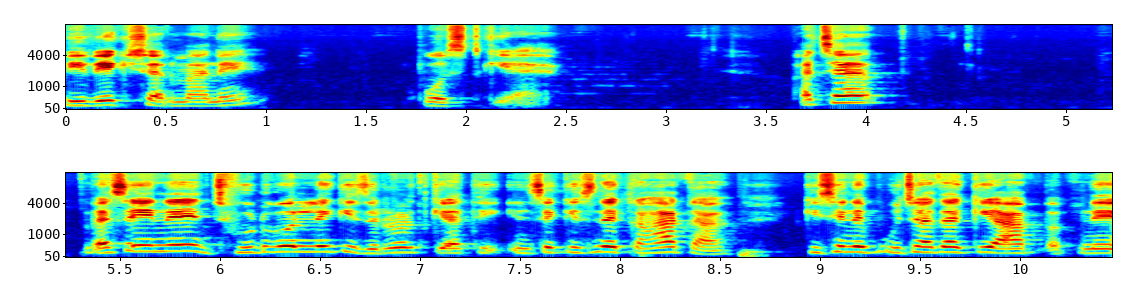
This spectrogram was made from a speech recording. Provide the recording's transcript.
विवेक शर्मा ने पोस्ट किया है। अच्छा वैसे इन्हें झूठ बोलने की ज़रूरत क्या थी? इनसे किसने कहा था? किसी ने पूछा था कि आप अपने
